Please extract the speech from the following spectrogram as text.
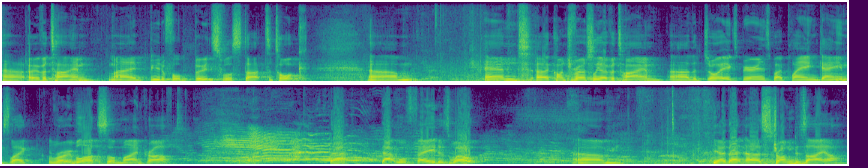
Uh, over time, my beautiful boots will start to talk. Um, and uh, controversially, over time, uh, the joy experienced by playing games like Roblox or Minecraft, that, that will fade as well. Um, you know, that uh, strong desire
